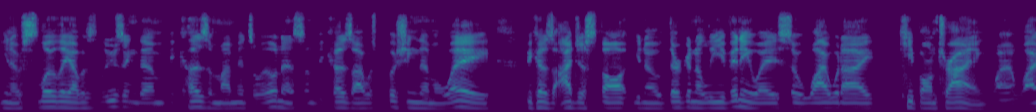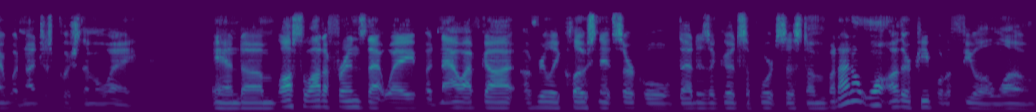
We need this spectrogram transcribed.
you know, slowly I was losing them because of my mental illness and because I was pushing them away because I just thought, you know, they're gonna leave anyway, so why would I keep on trying? Why why wouldn't I just push them away? and um, lost a lot of friends that way. But now I've got a really close knit circle that is a good support system. But I don't want other people to feel alone,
